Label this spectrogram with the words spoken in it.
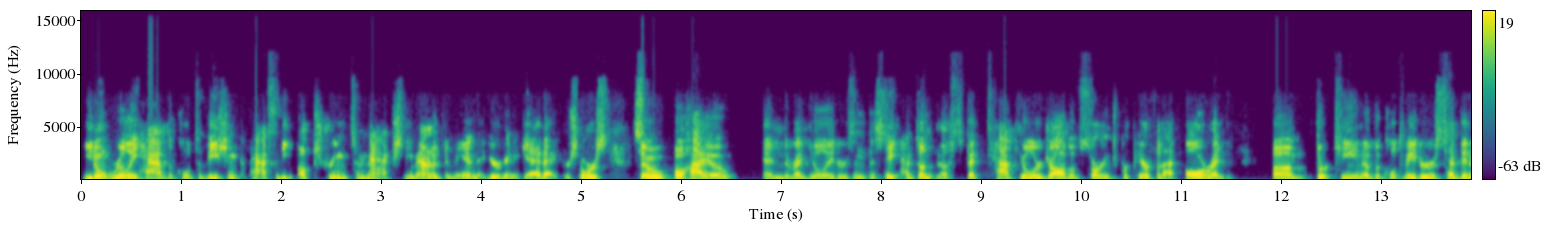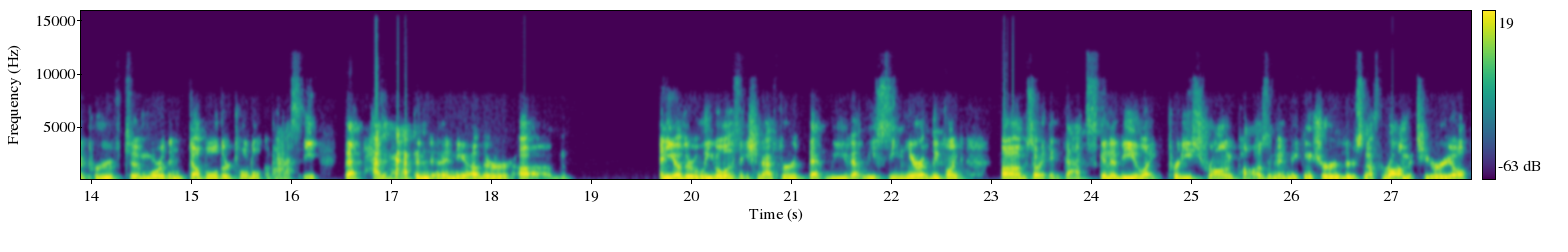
you don't really have the cultivation capacity upstream to match the amount of demand that you're going to get at your stores. So Ohio and the regulators in the state have done a spectacular job of starting to prepare for that already. Um, 13 of the cultivators have been approved to more than double their total capacity. That hasn't happened in any other um, any other legalization effort that we've at least seen here at LeafLink. Um, so I think that's going to be like pretty strong positive in making sure there's enough raw material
